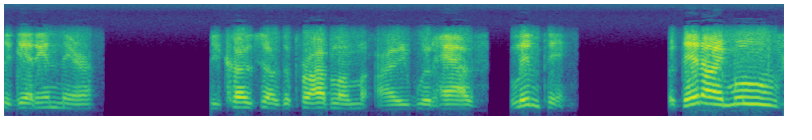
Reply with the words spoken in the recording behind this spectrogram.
to get in there because of the problem I would have limping. But then I moved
